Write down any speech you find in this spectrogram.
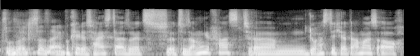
So sollte es ja sein. Okay, das heißt also jetzt äh, zusammengefasst, ähm, du hast dich ja damals auch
